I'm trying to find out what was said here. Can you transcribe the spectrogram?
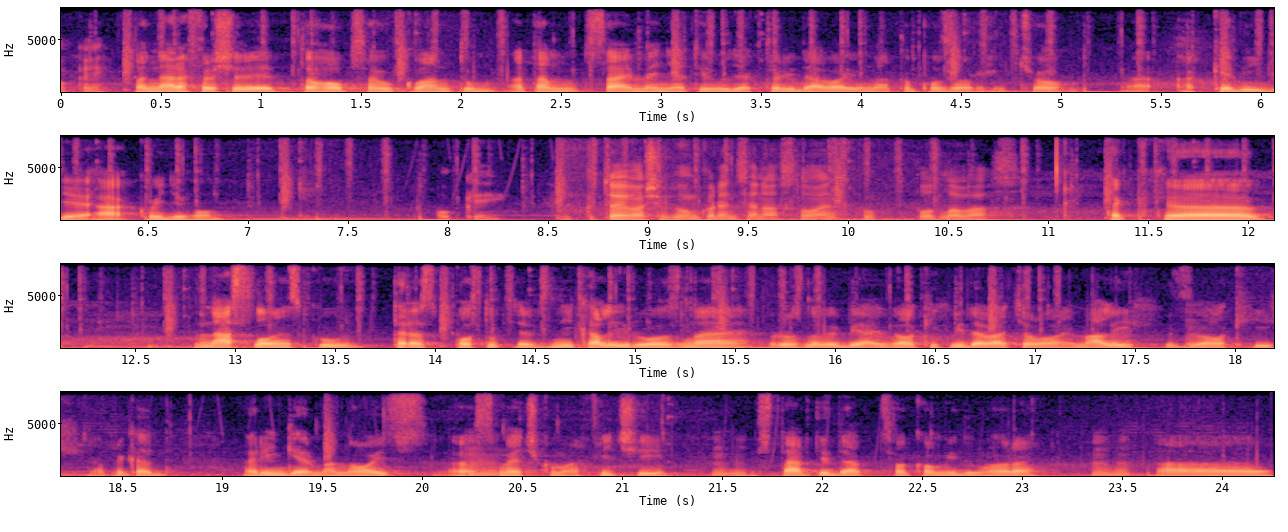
OK. Len na refresher je toho obsahu kvantum a tam sa aj menia tí ľudia, ktorí dávajú na to pozor, že čo a, a kedy ide a ako ide von. OK. Kto je vaša konkurencia na Slovensku podľa vás? Tak uh, na Slovensku teraz postupne vznikali rôzne, rôzne weby aj veľkých vydavateľov, aj malých, z mm. veľkých, napríklad Ringer má Noise, mm-hmm. Smečko má Fiči, mm-hmm. Started Up celkom idú hore. Mm-hmm. Uh,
